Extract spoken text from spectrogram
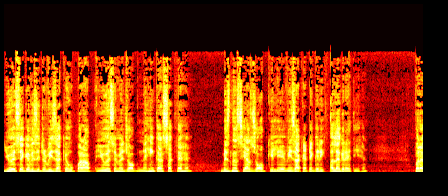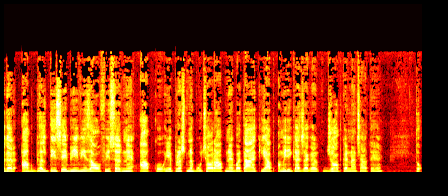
यूएसए के विजिटर वीज़ा के ऊपर आप यूएसए में जॉब नहीं कर सकते हैं। बिज़नेस या जॉब के लिए वीज़ा कैटेगरी अलग रहती है। पर अगर आप गलती से भी वीज़ा ऑफिसर ने आपको ये प्रश्न पूछा और आपने बताया कि आप अमेरिका जाकर जॉब करना चाहते हैं तो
